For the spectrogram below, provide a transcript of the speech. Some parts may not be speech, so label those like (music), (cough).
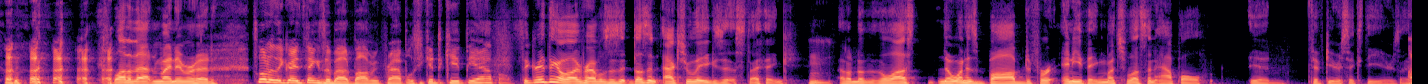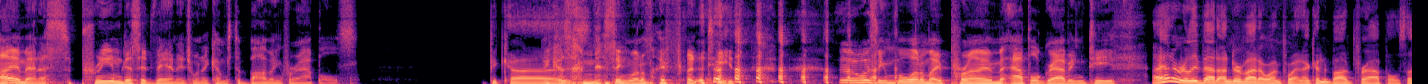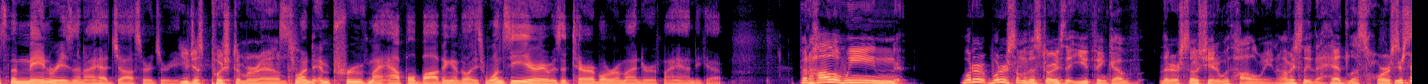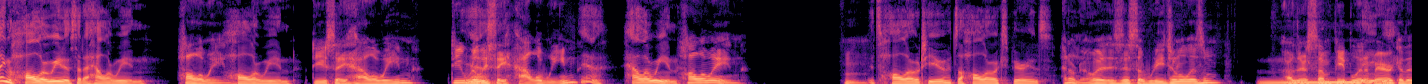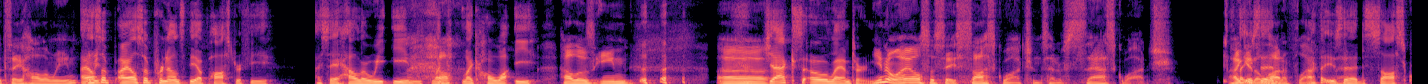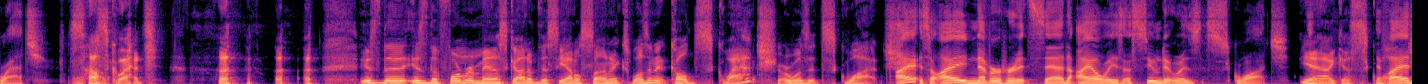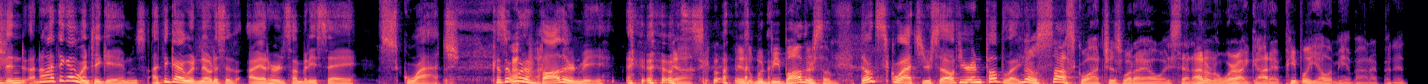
(laughs) A lot of that in my neighborhood. It's one of the great things about bobbing for apples. You get to keep the apples. The great thing about bobbing for apples is it doesn't actually exist. I think. Hmm. I don't know. The last no one has bobbed for anything, much less an apple, in fifty or sixty years. I. I am at a supreme disadvantage when it comes to bobbing for apples because because I'm missing one of my front teeth. (laughs) I'm missing one of my prime apple grabbing teeth. I had a really bad underbite at one point. I couldn't bob for apples. That's the main reason I had jaw surgery. You just pushed them around. just wanted to improve my apple bobbing abilities. Once a year, it was a terrible reminder of my handicap. But Halloween, what are what are some of the stories that you think of that are associated with Halloween? Obviously, the headless horse. You're saying Halloween instead of Halloween. Halloween. Halloween. Do you say Halloween? Do you really say Halloween? Yeah, Halloween. Halloween. Hmm. It's hollow to you. It's a hollow experience. I don't know. Is this a regionalism? Are there some people in America that say Halloween? I also I also pronounce the apostrophe. I say Halloween, like (laughs) like Hawaii. Halloween. (laughs) Uh, Jack's O lantern. you know, I also say Sasquatch instead of Sasquatch. I, you get a said- lot of flack. I thought you that. said Sasquatch. Sasquatch. (laughs) is the is the former mascot of the Seattle Sonics? Wasn't it called Squatch or was it Squatch? I so I never heard it said. I always assumed it was Squatch. yeah, I guess Squatch. If I had been, no, I think I went to games. I think I would notice if I had heard somebody say squatch because it would have bothered me. (laughs) It yeah, it would be bothersome. Don't squatch yourself. You're in public. No, Sasquatch is what I always said. I don't know where I got it. People yell at me about it, but it.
